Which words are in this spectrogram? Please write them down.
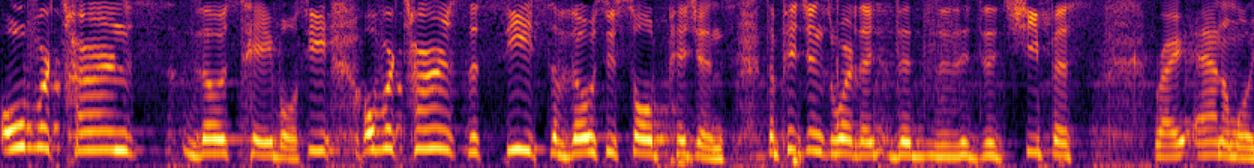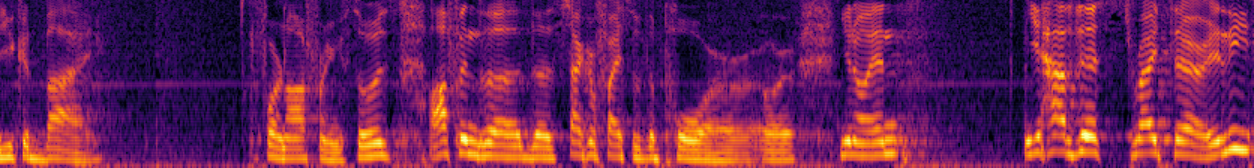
overturns those tables. He overturns the seats of those who sold pigeons. The pigeons were the, the, the, the cheapest, right, animal you could buy for an offering. So it was often the, the sacrifice of the poor or, you know, and you have this right there. And, he,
